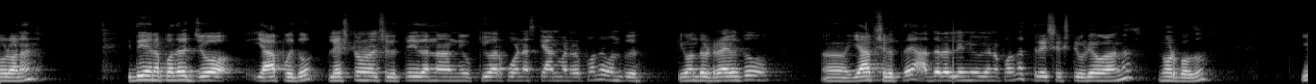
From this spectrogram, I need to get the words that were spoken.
ನೋಡೋಣ. ಇದು ಏನಪ್ಪ ಅಂದ್ರೆ ಜಿಯೋ ಆ್ಯಪ್ ಇದು. ಪ್ಲೇಸ್ಟೋರ್ನಲ್ಲಿ ಸಿಗುತ್ತೆ. ಇದನ್ನು ನೀವು ಕ್ಯೂ ಆರ್ ಕೋಡ್ನ ಸ್ಕ್ಯಾನ್ ಮಾಡಿರಪ್ಪ ಅಂದ್ರೆ ಒಂದು ಈ ಒಂದು ಡ್ರೈವ್ದು ಆ್ಯಪ್ ಸಿಗುತ್ತೆ. ಅದರಲ್ಲಿ ನೀವು ಏನಪ್ಪ ಅಂದ್ರೆ ತ್ರೀ ಸಿಕ್ಸ್ಟಿ ವಿಡಿಯೋಗಳನ್ನು ನೋಡ್ಬೋದು. ಈ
